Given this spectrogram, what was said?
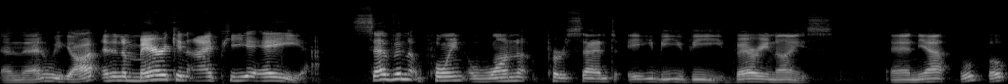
And then we got an American IPA. 7.1% ABV. Very nice. And yeah, oh, oh.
